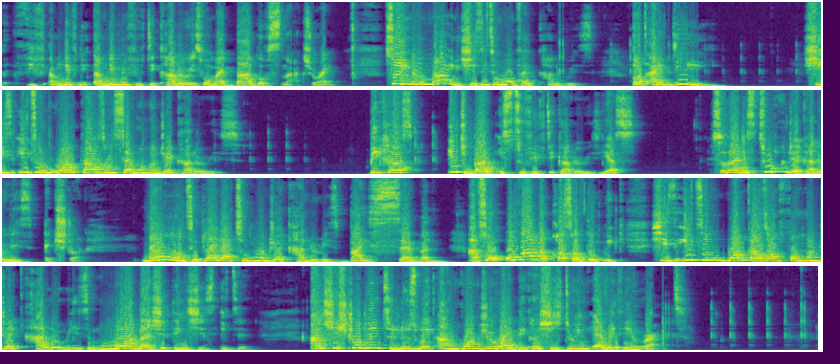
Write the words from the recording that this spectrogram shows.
i'm leaving i'm leaving 50 calories for my bag of snacks right? So in her mind she's eating 15 calories. But ideally she's eating 1700 calories. Because each bag is 250 calories yes? So that is 200 calories extra now multiply that 200 calories by 7. And so over the course of the week, she's eating 1,400 calories more than she thinks she's eating. And she's struggling to lose weight and wondering why because she's doing everything right.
